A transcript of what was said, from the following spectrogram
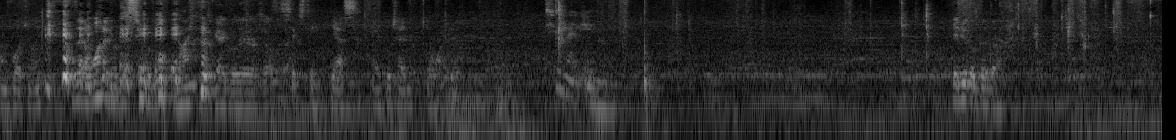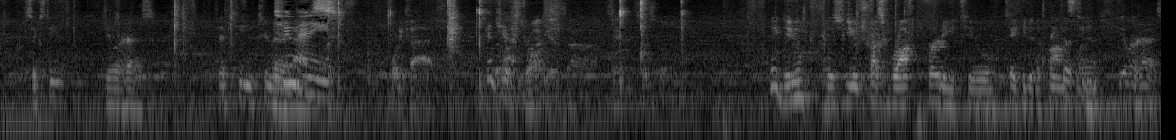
unfortunately, because I don't want to go to the Super Bowl. Nine. You gotta go to Arizona. Sixteen. yes, which I don't want to do. Too Two many. men. They do look good though. Sixteen. Dealer has fifteen. Two men. Too many. Forty-five. Good job. Strong is uh, San Francisco. They do, because you trust Brock Purdy to take you to the promised Thirteen. land. Dealer has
